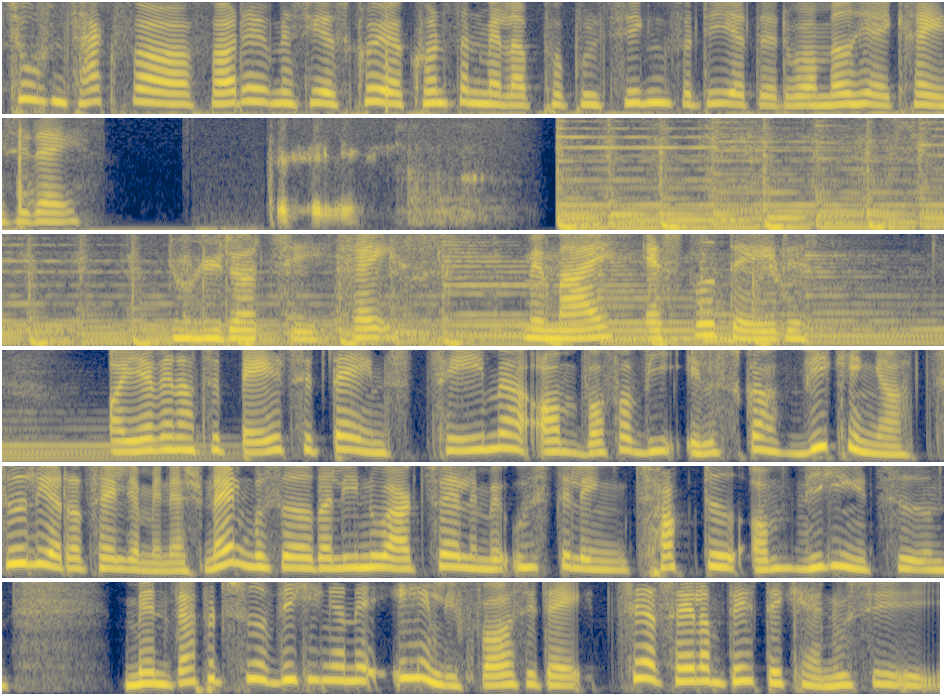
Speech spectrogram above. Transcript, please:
Tusind tak for, for det, Mathias Krøger, kunstanmelder på Politikken, fordi at, at øh, du var med her i Kreds i dag. Selvfølgelig. Du lytter til Græs med mig, Astrid Date. Og jeg vender tilbage til dagens tema om, hvorfor vi elsker vikinger. Tidligere der talte jeg med Nationalmuseet, der lige nu er aktuelle med udstillingen Togtet om vikingetiden. Men hvad betyder vikingerne egentlig for os i dag? Til at tale om det, det kan jeg nu sige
